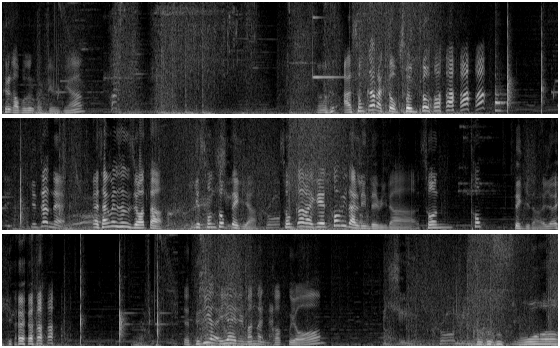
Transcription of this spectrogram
들어가 보도록 할게요, 그냥. 어, 아, 손가락도 없어, 또. 괜찮네. 야, 장면 선수 좋았다. 이게 손톱 덱이야. 손가락에 톱이 달린 덱이다. 손톱 덱이다. 야, 야. 자, 드디어 AI를 만난 것 같고요. 우와.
